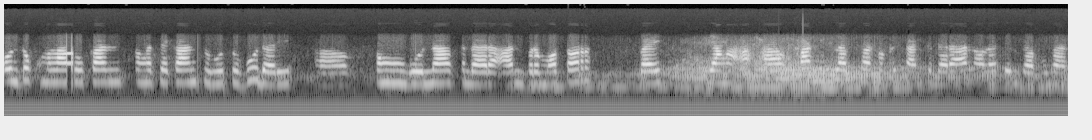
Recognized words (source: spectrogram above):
untuk melakukan pengecekan suhu tubuh dari uh, pengguna kendaraan bermotor baik yang akan dilakukan pemeriksaan kendaraan oleh tim gabungan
